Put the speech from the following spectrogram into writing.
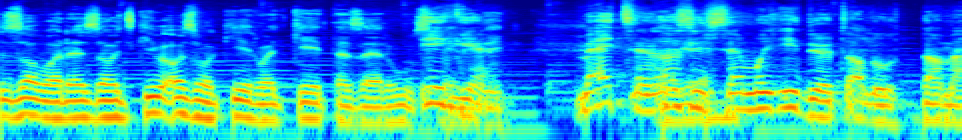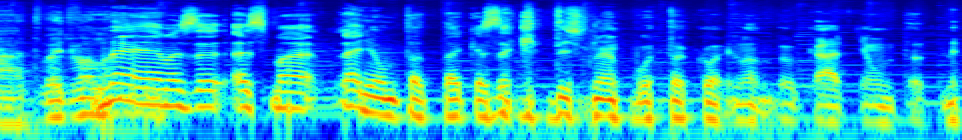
zavar ez, hogy ki, az volt kiírva, hogy 2020 Igen. Mindig. Mert egyszerűen azt hiszem, hogy időt aludtam át, vagy valami. Nem, ez, ezt már lenyomtatták ezeket, és nem voltak hajlandók átnyomtatni.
